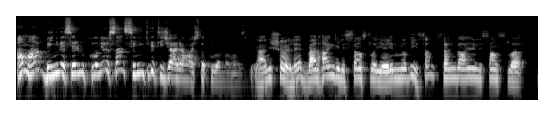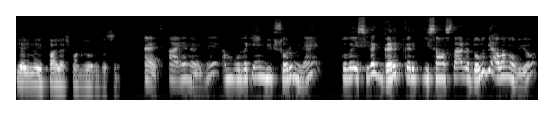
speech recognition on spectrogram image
ama benim eserimi kullanıyorsan seninki de ticari amaçla kullanılamaz diyor. Yani şöyle ben hangi lisansla yayınladıysam sen de aynı lisansla yayınlayıp paylaşmak zorundasın. Evet aynen öyle. Ama buradaki en büyük sorun ne? Dolayısıyla garip garip lisanslarla dolu bir alan oluyor.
